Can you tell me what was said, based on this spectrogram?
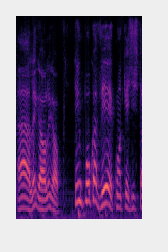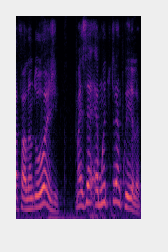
Ah, legal, legal. Tem um pouco a ver com a que a gente está falando hoje, mas é, é muito tranquila.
